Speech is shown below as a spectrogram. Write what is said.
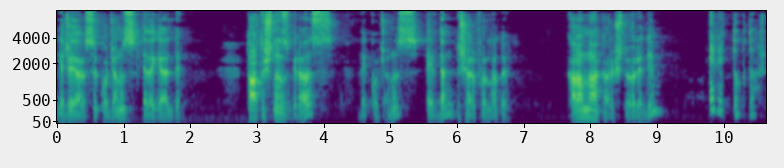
gece yarısı kocanız eve geldi. Tartıştınız biraz ve kocanız evden dışarı fırladı. Karanlığa karıştı öyle değil mi? Evet doktor.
